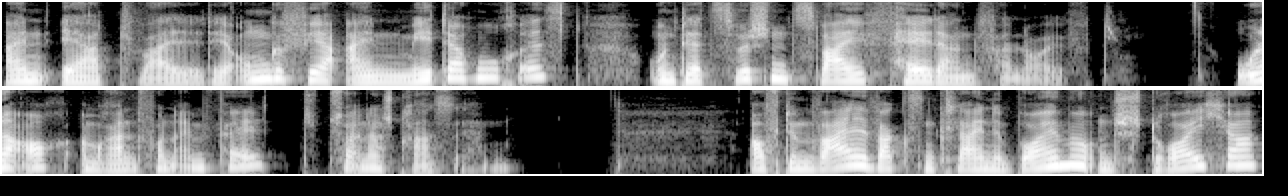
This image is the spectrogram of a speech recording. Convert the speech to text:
einen Erdwall, der ungefähr einen Meter hoch ist und der zwischen zwei Feldern verläuft. Oder auch am Rand von einem Feld zu einer Straße hin. Auf dem Wall wachsen kleine Bäume und Sträucher,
